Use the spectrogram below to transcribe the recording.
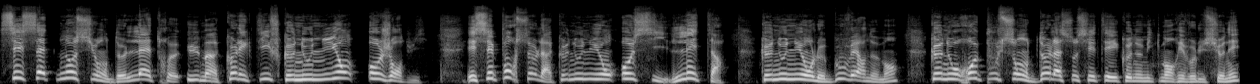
c'est cette notion de l'être humain collectif que nous nions aujourd'hui. Et c'est pour cela que nous nions aussi l'État, que nous nions le gouvernement, que nous repoussons de la société économiquement révolutionnée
